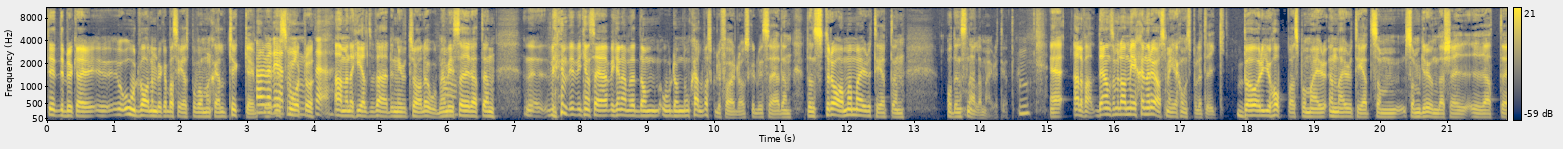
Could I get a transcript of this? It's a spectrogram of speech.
det, det brukar, ordvalen brukar baseras på vad man själv tycker. det var det är svårt tänkte. att använda helt värdeneutrala ord. Men vi säger att den, vi, vi, kan säga, vi kan använda de ord de, de själva skulle föredra. Skulle vi säga den, den strama majoriteten och den snälla majoriteten. Eh, I alla fall, den som vill ha en mer generös migrationspolitik bör ju hoppas på major- en majoritet som, som grundar sig i att eh,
